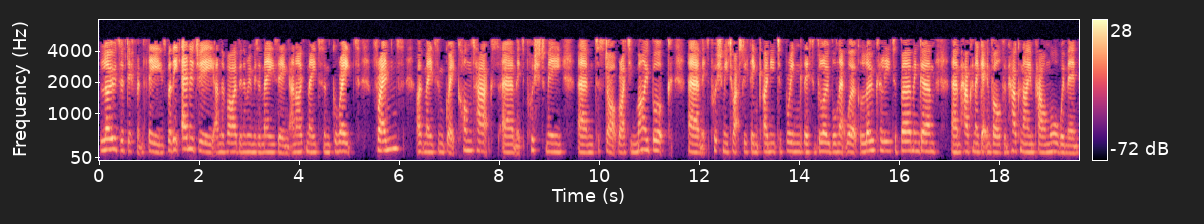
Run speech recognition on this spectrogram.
loads of different themes. But the energy and the vibe in the room is amazing, and I've made some great friends. I've made some great contacts. Um, it's pushed me um, to start writing my book. Um, it's pushed me to actually think I need to bring this global network locally to Birmingham. Um, how can I get involved and how can I empower more women?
